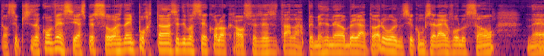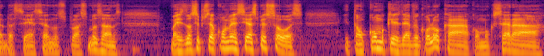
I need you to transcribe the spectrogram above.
então você precisa convencer as pessoas da importância de você colocar os seus resultados lá. Primeiro não é obrigatório hoje, não sei como será a evolução né, da ciência nos próximos anos. Mas então você precisa convencer as pessoas. Então, como que eles devem colocar, como que será.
